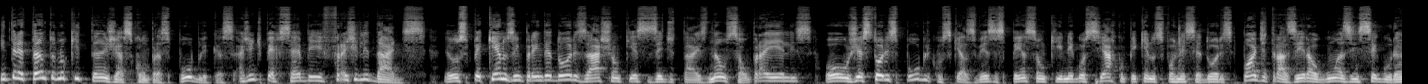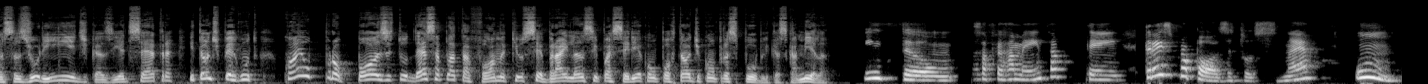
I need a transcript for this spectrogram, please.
Entretanto, no que tange às compras públicas, a gente percebe fragilidades. Os pequenos empreendedores acham que esses editais não são para eles, ou gestores públicos que às vezes pensam que negociar com pequenos fornecedores pode trazer algumas inseguranças jurídicas e etc. Então, eu te pergunto, qual é o propósito dessa plataforma que o Sebrae lança em parceria com o Portal de Compras Públicas, Camila? Então, essa ferramenta tem três propósitos, né? Um,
